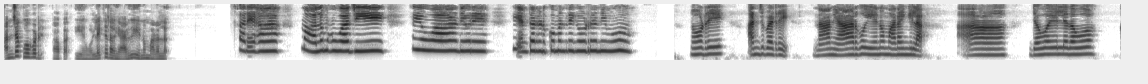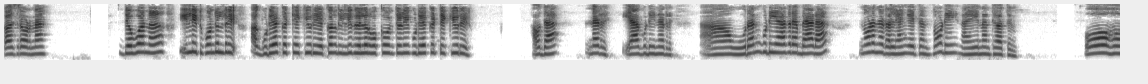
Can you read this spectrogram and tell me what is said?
ಅಂಜಕ್ ಹೋಗ್ಬೇಡ್ರಿ, ಪಾಪ. ಏ, ಒಳ್ಳೆ ಕದ ಯಾರು ಏನು ಮಾಡಲ್ಲ. ಅಂಜಬೇಡ್ರಿ ನಾನು ಯಾರಿಗೂ ಏನೂ ಮಾಡಂಗಿಲ್ಲ. ದೆವ್ವ ಎಲ್ಲದವು? ಅವ್ರನ್ನ ದೆವ್ವನ ಇಲ್ಲಿ ಇಟ್ಕೊಂಡಿಲ್ರಿ. ಆ ಗುಡಿಯಾಗ ಕಟ್ಟಿ ಹಾಕಿವ್ರಿ. ಯಾಕಂದ್ರೆ ಇಲ್ಲಿ ಎಲ್ಲರೂ ಹೇಳಿ ಅಂತೇಳಿ ಗುಡಿಯಾಗ ಕಟ್ಟಿ ಹಾಕಿವ್ರಿ. ಹೌದಾ? ನಡ್ರಿ, ಯಾ ಗುಡಿ ನಡ್ರಿ. ಊರನ್ ಗುಡಿ ಆದ್ರೆ ಬೇಡ ನೋಡೋಣ ಅಲ್ಲಿ ಹೆಂಗೈತೆ ಅಂತ ನೋಡಿ, ನಾ ಏನಂತ ಹೇಳ್ತೀನಿ. ಓಹೋ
